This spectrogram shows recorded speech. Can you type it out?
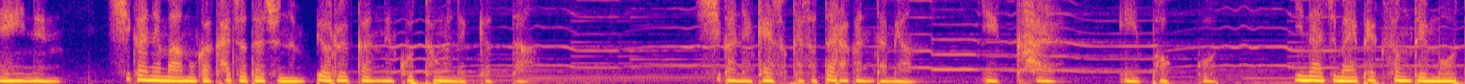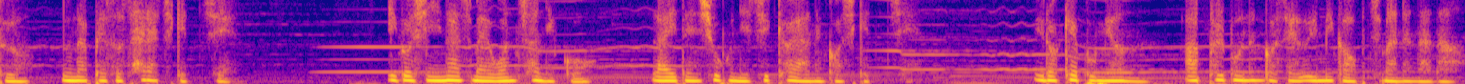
A는 시간의 마무가 가져다 주는 뼈를 깎는 고통을 느꼈다. 시간을 계속해서 따라간다면 이 칼, 이 벚꽃, 이나즈마의 백성들 모두 눈앞에서 사라지겠지. 이것이 이나즈마의 원천이고 라이덴 쇼군이 지켜야 하는 것이겠지. 이렇게 보면 앞을 보는 것에 의미가 없지만은 않아.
